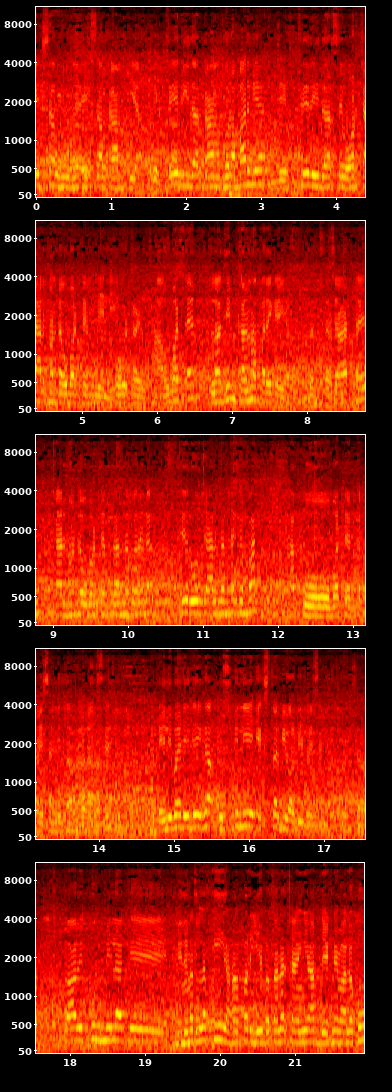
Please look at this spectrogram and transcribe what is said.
एक साल हो गया एक साल काम किया। फिर इधर काम थोड़ा बढ़ गया। जी। फिर इधर से और चार घंटा ओवर टाइम ले लिया। ओवर टाइम हाँ ओवर टाइम लाजिम करना पड़ेगा यार। अच्छा। चार टाइम चार घंटा ओवर टाइम करना पड़ेगा। फिर वो चार घंटे के बाद आपको ओवर टाइम का पैसा मिलता था अलग से और डिलीवरी देगा उसके लिए एक्स्ट्रा भी और भी पैसा मिलता अच्छा। तो अभी कुल मिला के मेरे मतलब कि यहाँ पर ये बताना चाहेंगे आप देखने वालों को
